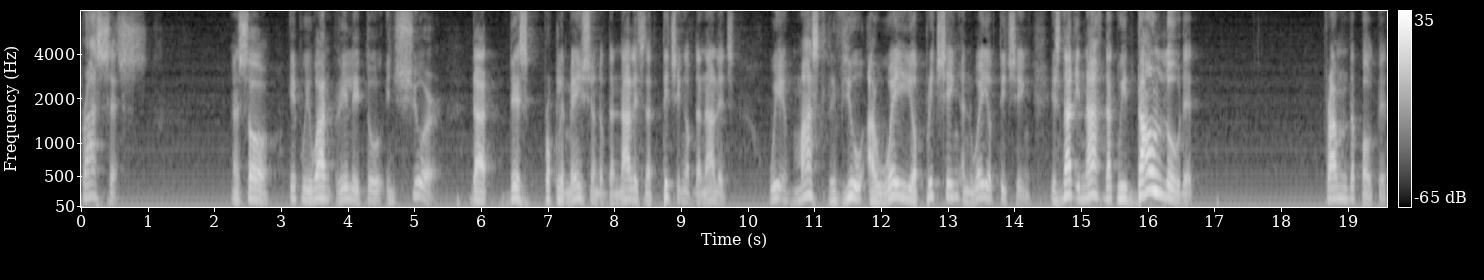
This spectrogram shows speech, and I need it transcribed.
process. And so, if we want really to ensure that this proclamation of the knowledge, the teaching of the knowledge, we must review our way of preaching and way of teaching. It's not enough that we download it from the pulpit.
